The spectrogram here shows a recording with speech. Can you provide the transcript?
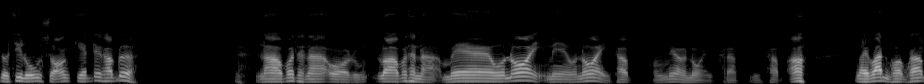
ตัวที่หลงสองเกตด้วยครับเด้อลาวพัฒนาออลาวพัฒนาแมวน้อย แมวน้อยครับ ของแมวน้อยครับนี่ครับเอารายวันพร้อมครับ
